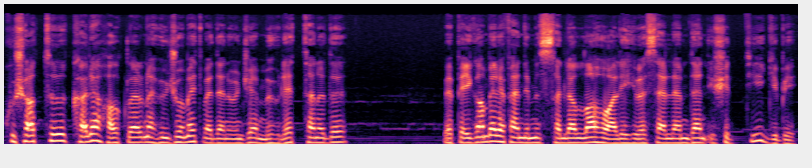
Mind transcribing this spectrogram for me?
Kuşattığı kale halklarına hücum etmeden önce mühlet tanıdı ve Peygamber Efendimiz sallallahu aleyhi ve sellem'den işittiği gibi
